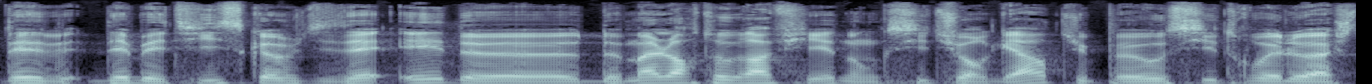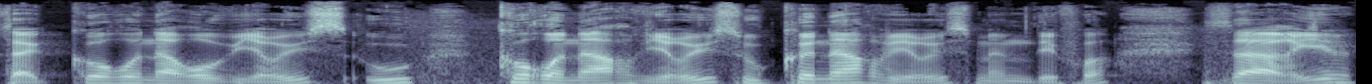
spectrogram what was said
des, bêtises, comme je disais, et de, de mal orthographier. Donc si tu regardes, tu peux aussi trouver le hashtag coronavirus ou ou connardvirus même des fois. Ça arrive.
